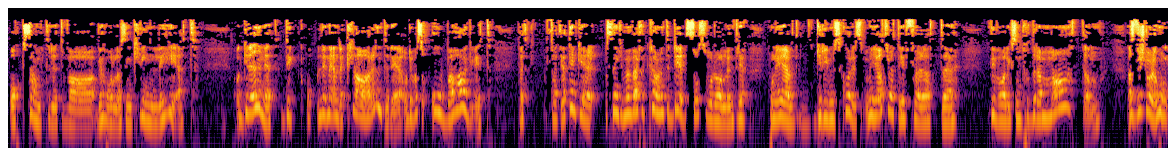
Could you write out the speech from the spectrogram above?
och samtidigt var, behålla sin kvinnlighet. Och grejen är att det, Lena Endre inte det och det var så obehagligt. För att, för att jag tänker, så tänker men varför klarar hon inte det? Så svår roll är inte det. Hon är en jävligt grym skådis. Men jag tror att det är för att eh, det var liksom på Dramaten. Alltså förstår du? Hon,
